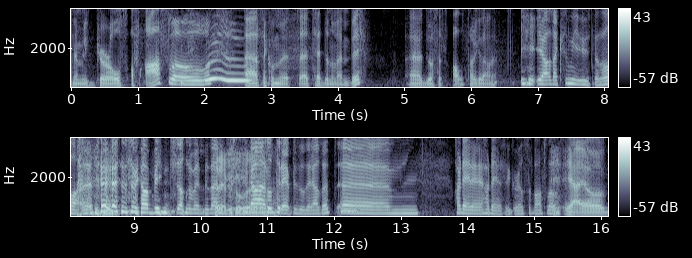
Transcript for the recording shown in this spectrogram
nemlig Girls of Oslo. eh, som kom ut eh, 3. november. Eh, du har sett alt, har du ikke det, Anja? Ja, det er ikke så mye ute ennå, da. Som jeg har bincha noe veldig. der. Tre episoder. Ja, sånn tre episoder jeg har sett. Eh, har, dere, har dere sett Girls of Oslo? Jeg og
